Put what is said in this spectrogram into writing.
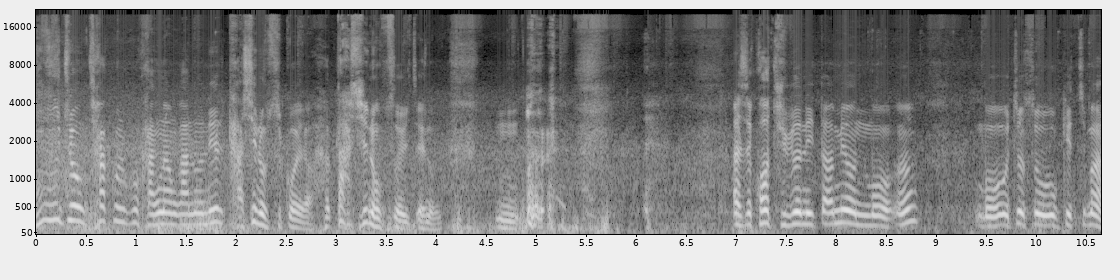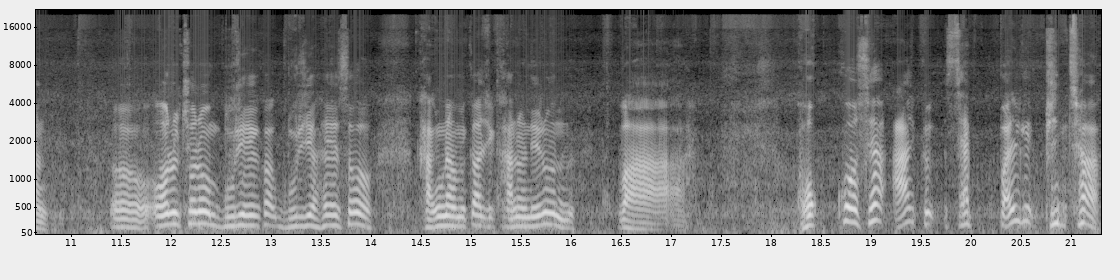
우정 차 끌고 강남 가는 일 다신 없을 거예요 다신 없어 이제는 음. 그래서 그 주변에 있다면 뭐 어? 뭐 어쩔 수 없겠지만 어, 오늘처럼 무리해가, 무리해서 강남까지 가는 일은, 와, 곳곳에 아, 그, 새빨개 빈 차,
